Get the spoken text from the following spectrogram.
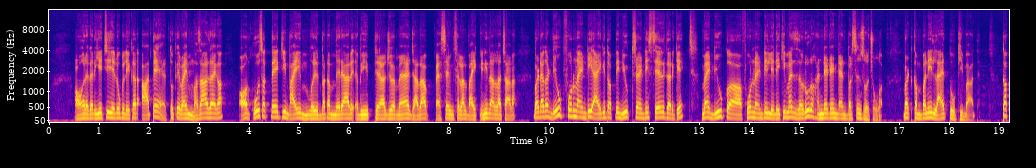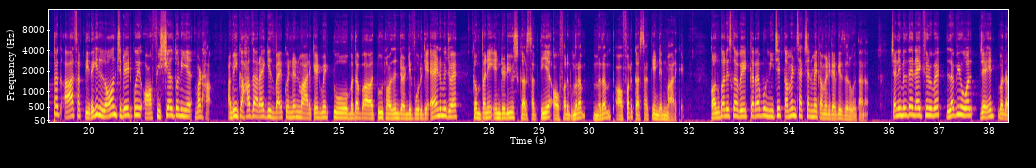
और अगर ये चीज़ ये लोग लेकर आते हैं तो फिर भाई मज़ा आ जाएगा। और हो सकता है कि भाई मतलब मेरे यार अभी फ़िलहाल जो है, मैं ज़्यादा पैसे फ़िलहाल बाइक में नहीं डालना चाह रहा। बट अगर ड्यूक 490 आएगी तो अपनी ड्यूक 390 सेल करके मैं ड्यूक 490 लेने की मैं ज़रूर 110 परसेंट सोचूँगा। बट कंपनी लाए तो की बात है। कब तक आ सकती है? लेकिन लॉन्च डेट कोई ऑफिशियल तो नहीं है बट हाँ अभी कहा जा रहा है कि इस बाइक को इंडियन मार्केट में टू मतलब टू थाउज़ेंड के एंड में जो है कंपनी इंट्रोड्यूस कर सकती है ऑफ़र मतलब मतलब ऑफ़र कर सकती है इंडियन मार्केट कौन कौन इसका वेट कर रहा है, वो नीचे कमेंट सेक्शन में कमेंट करके ज़रूर बताना। चलिए मिलते हैं नेक्स्ट वीडियो में। लव यू ऑल जय हिंद, वंदे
